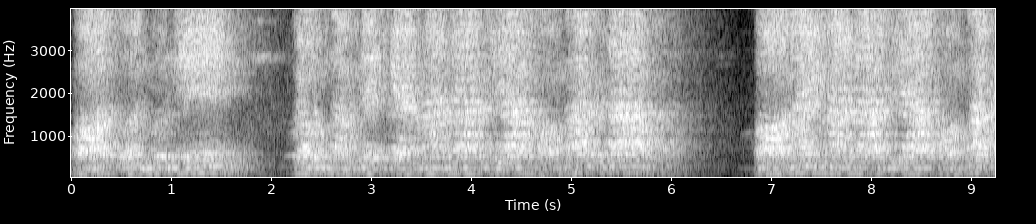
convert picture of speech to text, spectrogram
ขอส่วนบุญนี้จงสำเร็จแก่มารดาบิดาของข้าพเจ้า ขอให้มารดาบิดาของข้าพ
